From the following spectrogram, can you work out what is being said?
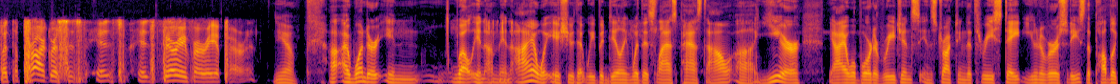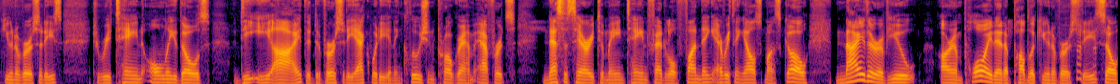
But the progress is is is very very apparent. Yeah, I wonder in well in um, an Iowa issue that we've been dealing with this last past uh, year, the Iowa Board of Regents instructing the three state universities, the public universities, to retain only those DEI, the diversity, equity, and inclusion program efforts necessary to maintain federal funding. Everything else must go. Neither of you are employed at a public university. so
